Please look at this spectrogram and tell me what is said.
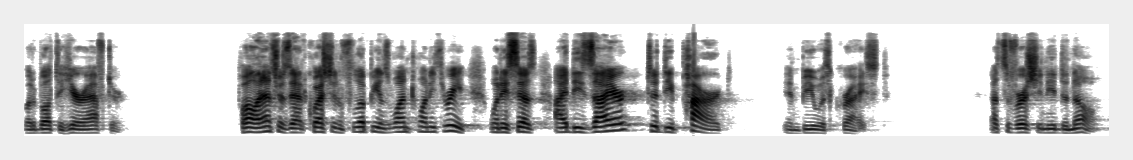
What about the hereafter? Paul answers that question in Philippians 1:23 when he says, "I desire to depart and be with Christ." That's the verse you need to know.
